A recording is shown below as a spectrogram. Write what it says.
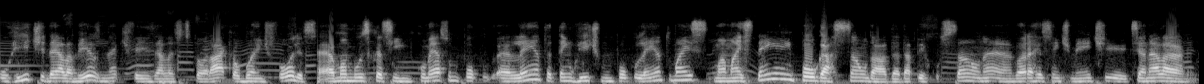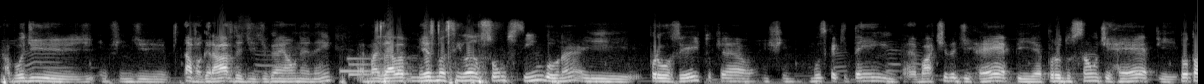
O hit dela mesmo, né, que fez ela estourar, que é o Banho de Folhas, é uma música, assim, começa um pouco é, lenta, tem um ritmo um pouco lento, mas, ma- mas tem a empolgação da, da, da percussão, né? Agora, recentemente, Siana, ela acabou de, de- enfim, de... Tava grávida de, de ganhar um neném, mas ela, mesmo assim, lançou um single, né? E Proveito, que é, enfim, música que tem é, batida de rap, é produção de rap, totalmente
